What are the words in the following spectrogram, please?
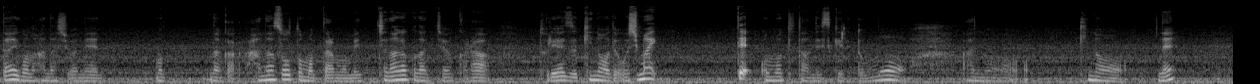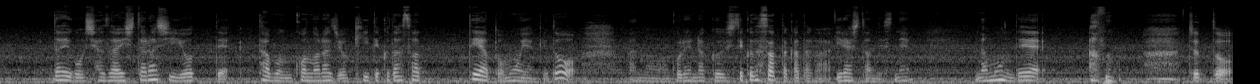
DAIGO の話はねもうなんか話そうと思ったらもうめっちゃ長くなっちゃうからとりあえず昨日でおしまいって思ってたんですけれどもあの昨日ね大悟謝罪したらしいよって多分このラジオ聞いてくださってやと思うんやけどあのご連絡してくださった方がいらしたんですね。なもんであのちょっと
